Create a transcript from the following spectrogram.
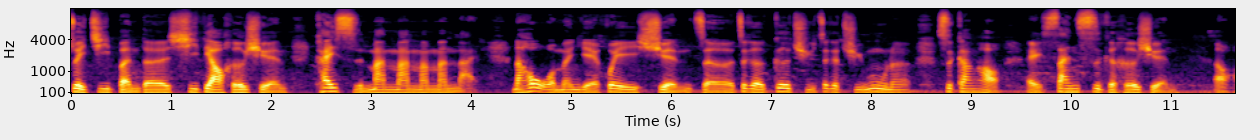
最基本的西调和弦开始，慢慢慢慢来。然后我们也会选择这个歌曲，这个曲目呢是刚好哎三四个和弦哦，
